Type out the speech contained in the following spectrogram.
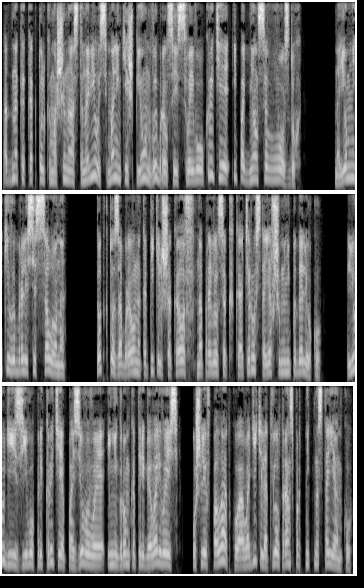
Однако, как только машина остановилась, маленький шпион выбрался из своего укрытия и поднялся в воздух. Наемники выбрались из салона. Тот, кто забрал накопитель шакалов, направился к катеру, стоявшему неподалеку. Люди из его прикрытия, позевывая и негромко переговариваясь, ушли в палатку, а водитель отвел транспортник на стоянку.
